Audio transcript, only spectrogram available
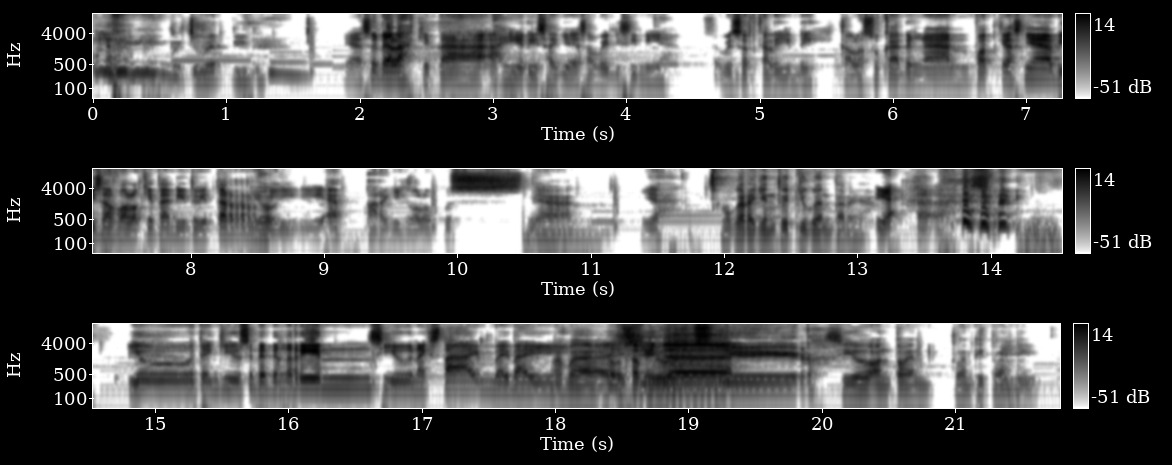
lucu banget gitu. Ya sudahlah kita akhiri saja sampai di sini ya episode kali ini. Kalau suka dengan podcastnya bisa follow kita di Twitter Yo. di, di @paragikolopus. Ya. Dan- ya. Semoga rajin tweet juga ntar ya. Iya. uh, uh. Yo, thank you sudah dengerin. See you next time. Bye bye. Bye bye. See you, see you on 2020.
